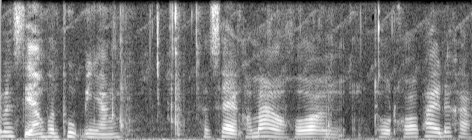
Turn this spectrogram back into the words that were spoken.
ะเป็นเสียงคนทุบอีกยังแสบเขามากเขาโทษขอไภัด้วยค่ะ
